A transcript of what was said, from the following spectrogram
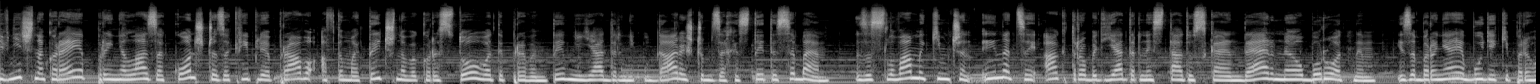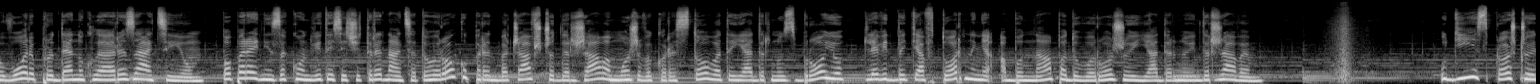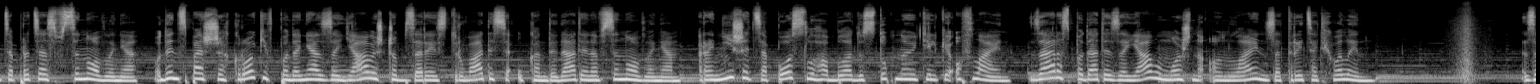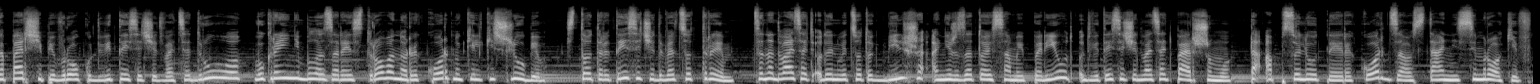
Північна Корея прийняла закон, що закріплює право автоматично використовувати превентивні ядерні удари, щоб захистити себе. За словами Кім Чен Іна, цей акт робить ядерний статус КНДР необоротним і забороняє будь-які переговори про денуклеаризацію. Попередній закон 2013 року передбачав, що держава може використовувати ядерну зброю для відбиття вторгнення або нападу ворожої ядерної держави. Дії спрощується процес всиновлення. Один з перших кроків подання заяви, щоб зареєструватися у кандидати на всиновлення. Раніше ця послуга була доступною тільки офлайн. Зараз подати заяву можна онлайн за 30 хвилин. За перші півроку 2022-го в Україні було зареєстровано рекордну кількість шлюбів 103 тисячі 903. Це на 21% більше аніж за той самий період у 2021-му та абсолютний рекорд за останні 7 років.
